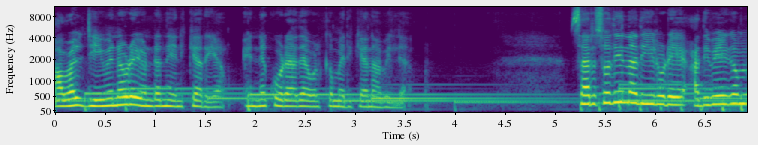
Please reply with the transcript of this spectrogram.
അവൾ ജീവനോടെയുണ്ടെന്ന് എനിക്കറിയാം. എന്നെ കൂടാതെ അവൾക്ക് മരിക്കാനാവില്ല. സരസ്വതി നദിയിലൂടെ അതിവേഗം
